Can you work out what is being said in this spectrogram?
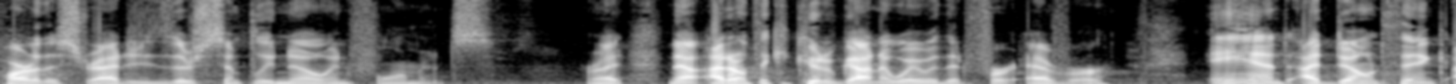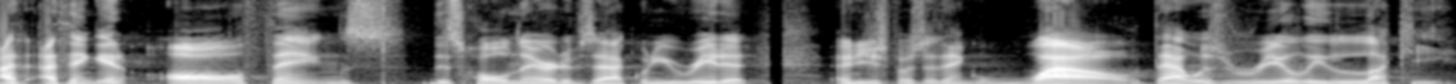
part of the strategy. is There's simply no informants, right? Now, I don't think he could have gotten away with it forever. And I don't think, I, I think in all things, this whole narrative, Zach, when you read it, and you're supposed to think, wow, that was really lucky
